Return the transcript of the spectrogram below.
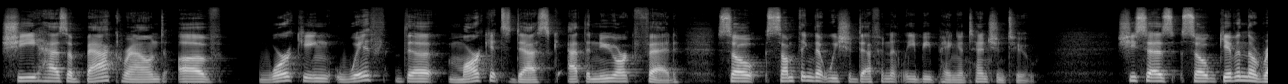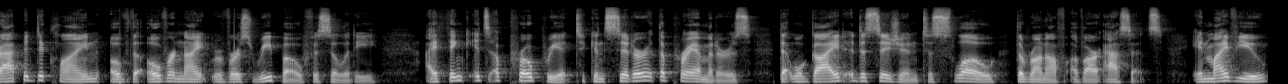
she has a background of working with the markets desk at the New York Fed, so something that we should definitely be paying attention to. She says So, given the rapid decline of the overnight reverse repo facility, I think it's appropriate to consider the parameters that will guide a decision to slow the runoff of our assets. In my view,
